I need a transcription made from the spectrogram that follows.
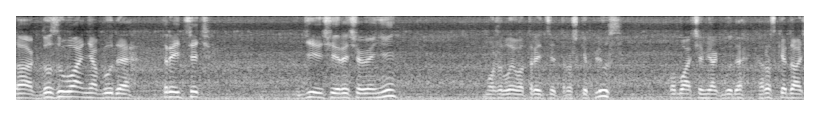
Так, дозування буде 30 в діючій речовині. Можливо 30 трошки плюс. Побачимо, як буде розкидач.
